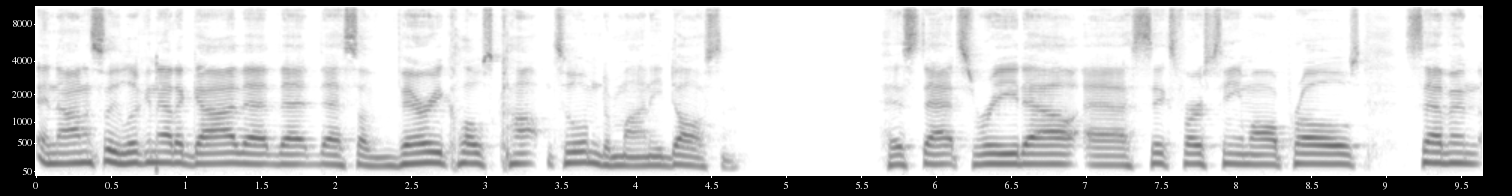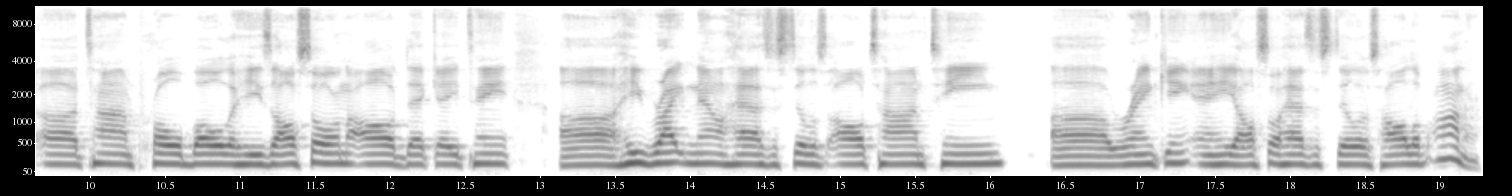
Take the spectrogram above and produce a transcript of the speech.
And honestly, looking at a guy that that that's a very close comp to him, Dermontti Dawson. His stats read out as six first team All Pros, seven uh, time Pro Bowler. He's also on the All Decade team. Uh, he right now has the Steelers all time team uh, ranking, and he also has the Steelers Hall of Honor.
